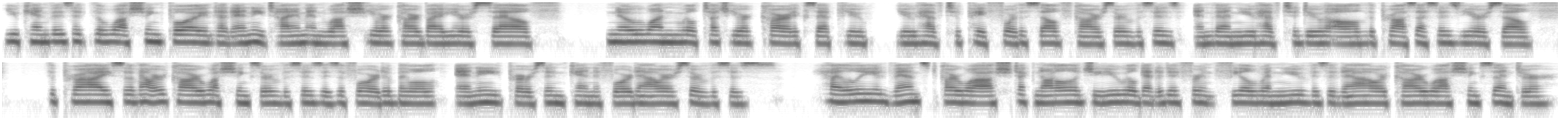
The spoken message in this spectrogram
You can visit the washing point at any time and wash your car by yourself. No one will touch your car except you. You have to pay for the self car services and then you have to do all the processes yourself. The price of our car washing services is affordable. Any person can afford our services. Highly advanced car wash technology. You will get a different feel when you visit our car washing center.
